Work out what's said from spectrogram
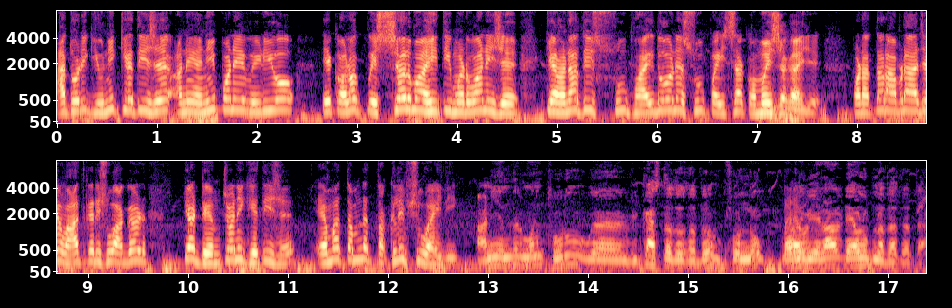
આ થોડીક યુનિક ખેતી છે અને એની પણ એ વીડિયો એક અલગ સ્પેશિયલ માહિતી મળવાની છે કે આનાથી શું ફાયદો અને શું પૈસા કમાઈ શકાય છે. પણ અત્યારે આપણે આજે વાત કરીશું આગળ કે ઢેમચોની ખેતી છે. એમાં તમને તકલીફ શું આવી હતી? આની અંદર મને થોડું વિકાસ નતો થતો સોનનો. વેલા ડેવલપ નતા થતા.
